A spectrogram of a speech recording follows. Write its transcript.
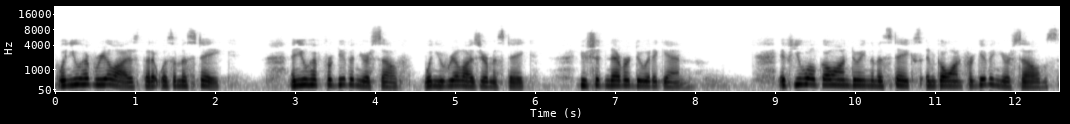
When you have realized that it was a mistake, and you have forgiven yourself when you realize your mistake, you should never do it again. If you will go on doing the mistakes and go on forgiving yourselves,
